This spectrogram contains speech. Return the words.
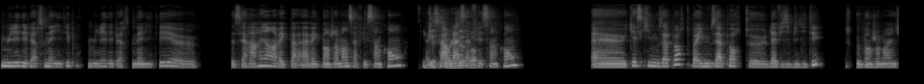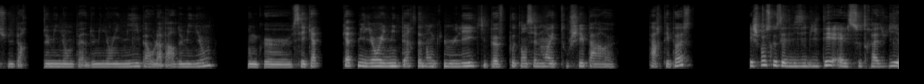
cumuler des personnalités pour cumuler des personnalités, ça sert à rien. Avec, avec Benjamin, ça fait 5 ans. Avec Paola, ça fait 5 ans. Euh, qu'est-ce qu'il nous apporte? Bah, Il nous apporte euh, de la visibilité, puisque Benjamin est suivi par 2 millions, de, 2 millions et demi, Paola par 2 millions. Donc euh, c'est 4, 4 millions et demi de personnes en cumulé qui peuvent potentiellement être touchées par, par tes postes. Et je pense que cette visibilité, elle se traduit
